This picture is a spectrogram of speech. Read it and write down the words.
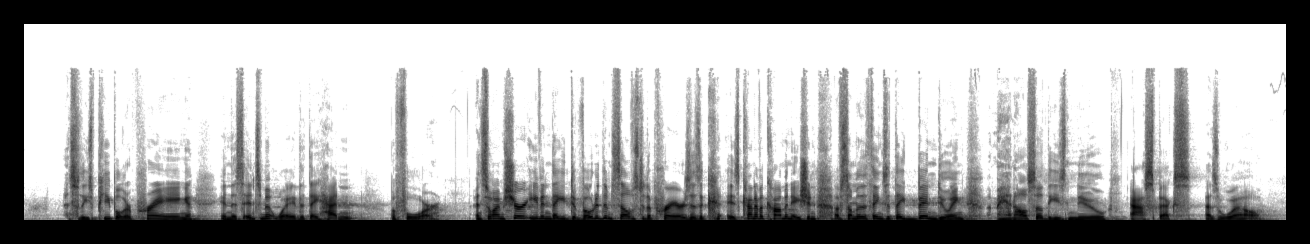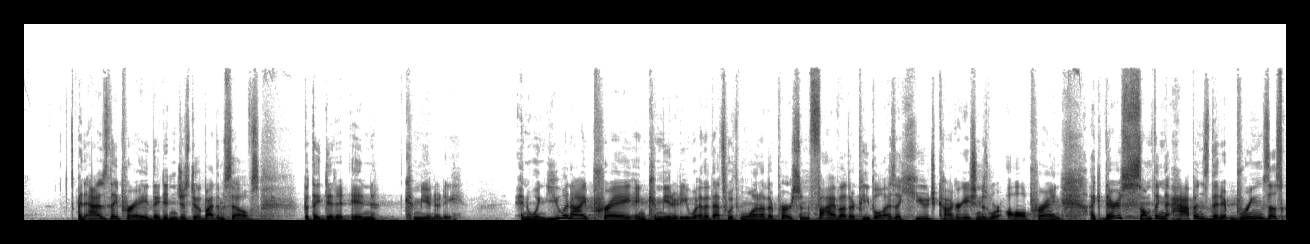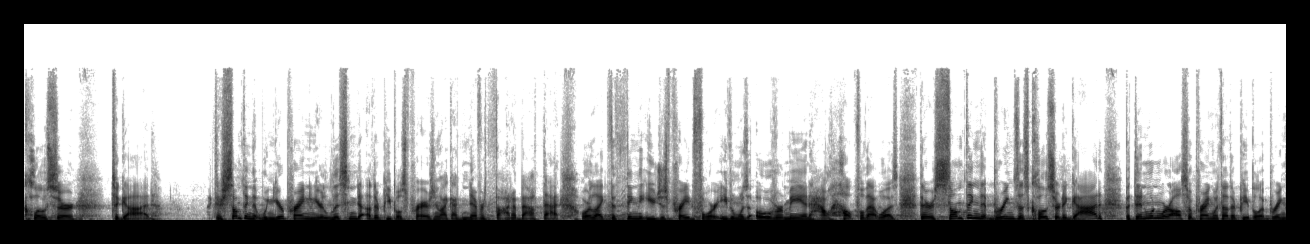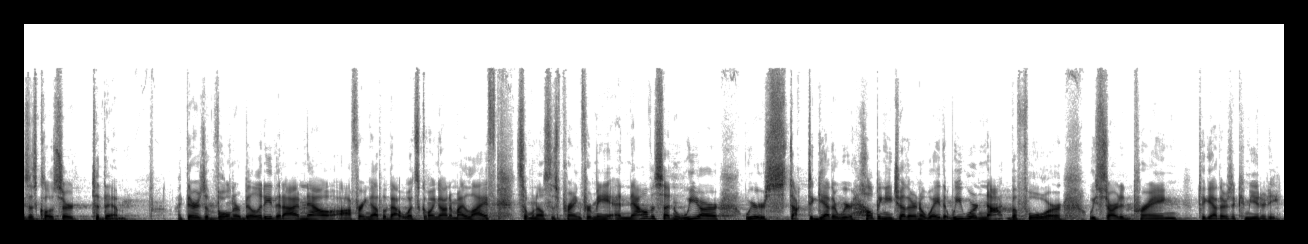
And so these people are praying in this intimate way that they hadn't before. And so I'm sure even they devoted themselves to the prayers as, a, as kind of a combination of some of the things that they'd been doing, but man, also these new aspects as well. And as they prayed, they didn't just do it by themselves, but they did it in community. And when you and I pray in community, whether that's with one other person, five other people, as a huge congregation, as we're all praying, like there is something that happens that it brings us closer to God. Like there's something that when you're praying and you're listening to other people's prayers and you're like, I've never thought about that. Or like the thing that you just prayed for even was over me and how helpful that was. There is something that brings us closer to God, but then when we're also praying with other people, it brings us closer to them. Like there's a vulnerability that I'm now offering up about what's going on in my life. Someone else is praying for me, and now all of a sudden we are we're stuck together. We're helping each other in a way that we were not before we started praying together as a community.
